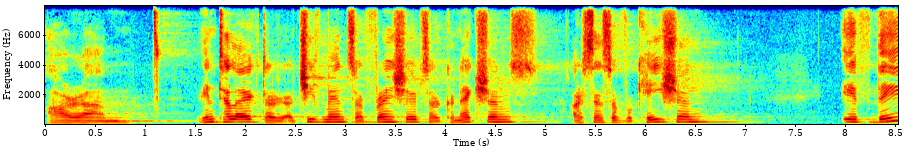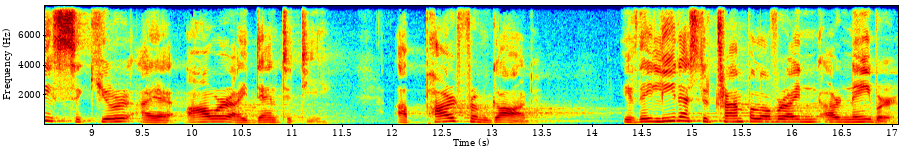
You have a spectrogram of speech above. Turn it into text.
our um, intellect, our achievements, our friendships, our connections, our sense of vocation, if they secure our identity apart from God, if they lead us to trample over our neighbor,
